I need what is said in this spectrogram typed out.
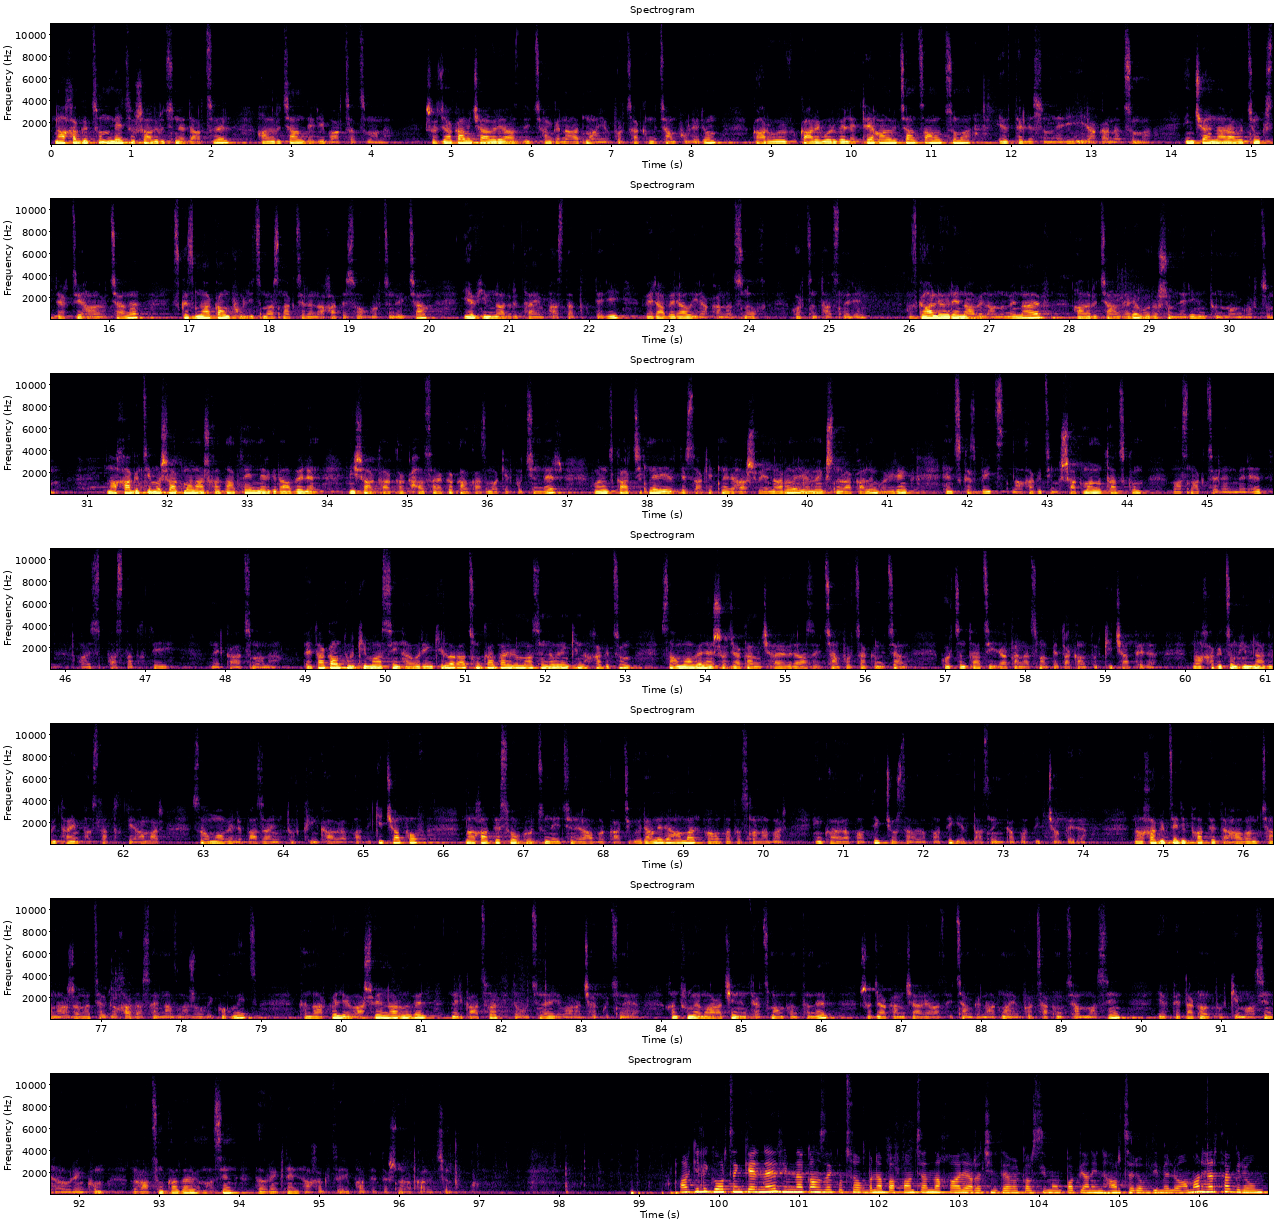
Նախագծում մեծ ուշադրություն է դարձվել հանրության դերի բարձրացմանը։ Շրջակա միջավայրի ազդեցության գնահատման եւ փորձակնության փուլերում կարևորվել է թե հանրության ցանուցումը եւ թե լսումների իրականացումը ինչը հնարավորություն կստեղծի հանրությանը սկզբնական փուլից մասնակցել նախատեսվող գործունեության եւ հիմնադրութային փաստաթղթերի վերաբերալ իրականացնող գործընթացներին։ Զգալիորեն ավելանում է նաև հանրության դերը որոշումների ընդունման գործում։ Նախագծի մշակման աշխատանքներին ներգրավել են մի շարք հասարակական կազմակերպություններ, որոնց կարծիքները եւ տեսակետները հաշվի են առնել եւ մենք շնորհակալ ենք, որ իրենք հենց սկզբից նախագծի մշակման ընթացքում մասնակցել են մեր հետ այս փաստաթղթի ներկայացմանը։ Պետական турքի մասին հօրինքի լրացում կատարելու մասին հօրինքի նախագծում սահմանվել են շրջակա միջավայրի ազդեցության փորձակնության գործընթացի իրականացման պետական турքի չափերը նախագծում հիմնադրույթային փաստաթղթի համար սահմանվել է բազային թուրք 500 հապատիկի չափով, նախատեսվող գործունեությունների ԱԲ կատեգորիաների համար համապատասխանաբար 500 հապատիկ, 400 հապատիկ եւ 15 հապատիկ չափերը։ Նախագծերի փաթեթը հավանության արժանացել գլխադասային անձնաժողովի կողմից քննարկվել եւ հաշվի են առնվել ներկայացված դիտողությունները եւ առաջարկությունները։ Խնդրում եմ առաջին ընթերցումը ընդունել շրջականության ազդեցության գնահատման փորձակնության մասին եւ պետական турքի մասին հայրենքում լրացում կատարելու մասին հայրենքների նախագծերի փաթեթը շնորհակալություն Հարգելի գործընկերներ, հիմնական զեկուցող բնապահպանության նախարարի առաջին տեղակալ Սիմոն Պապյանին հարցերով դիմելու համար հերթագրում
